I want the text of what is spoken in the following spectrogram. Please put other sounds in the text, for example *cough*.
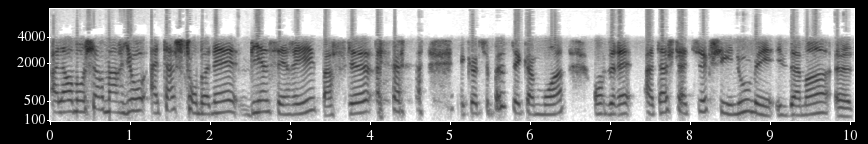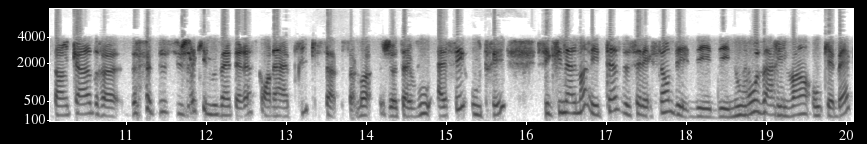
Alors, mon cher Mario, attache ton bonnet bien serré parce que, *laughs* écoute, je sais pas si c'est comme moi, on dirait attache ta tuque chez nous, mais évidemment, euh, dans le cadre *laughs* du sujet qui nous intéresse, qu'on a appris, puis ça, ça m'a, je t'avoue, assez outré, c'est que finalement, les tests de sélection des, nouveaux arrivants au Québec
